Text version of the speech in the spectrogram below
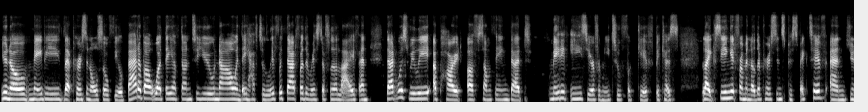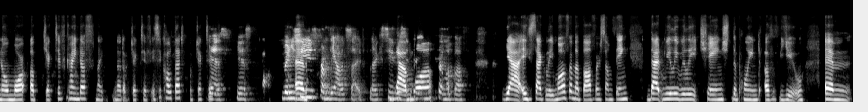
you know maybe that person also feel bad about what they have done to you now and they have to live with that for the rest of their life. And that was really a part of something that made it easier for me to forgive because like seeing it from another person's perspective and you know more objective kind of like not objective is it called that? Objective? Yes yes when you um, see it from the outside like see yeah, more from above. Yeah exactly. More from above or something that really really changed the point of view. Um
